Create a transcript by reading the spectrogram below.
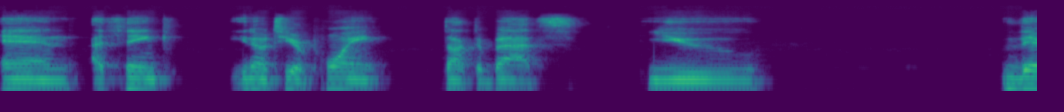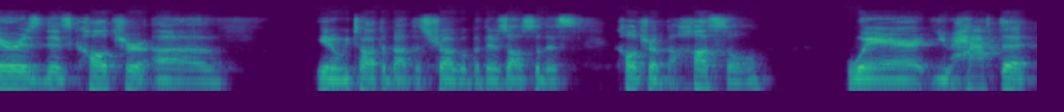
and I think, you know, to your point, Dr. Batts, you there is this culture of, you know, we talked about the struggle, but there's also this culture of the hustle where you have to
